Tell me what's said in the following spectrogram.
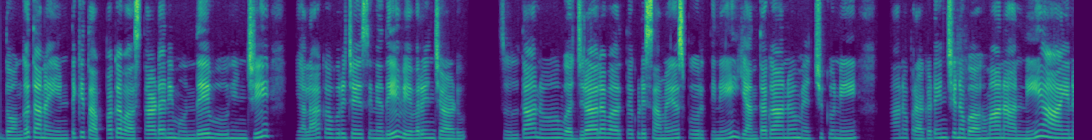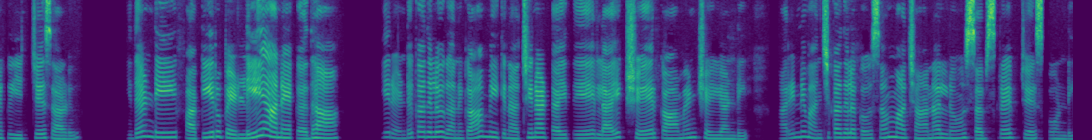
దొంగ తన ఇంటికి తప్పక వస్తాడని ముందే ఊహించి ఎలా కబురు చేసినది వివరించాడు. సుల్తాను వజ్రాల వర్తకుడి సమయస్ఫూర్తిని ఎంతగానో మెచ్చుకుని తాను ప్రకటించిన బహుమానాన్ని ఆయనకు ఇచ్చేశాడు. ఇదండి ఫకీరు పెళ్ళి అనే కథ. ఈ రెండు కథలు గనుక మీకు నచ్చినట్టయితే లైక్ షేర్ కామెంట్ చేయండి మరిన్ని మంచి కథల కోసం మా ఛానల్ను సబ్స్క్రైబ్ చేసుకోండి.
